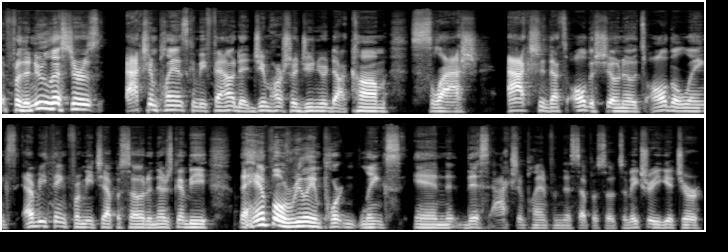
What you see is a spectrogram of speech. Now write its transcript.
Uh, for the new listeners, action plans can be found at jimharshawjr.com slash action. That's all the show notes, all the links, everything from each episode. And there's going to be a handful of really important links in this action plan from this episode. So make sure you get your,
